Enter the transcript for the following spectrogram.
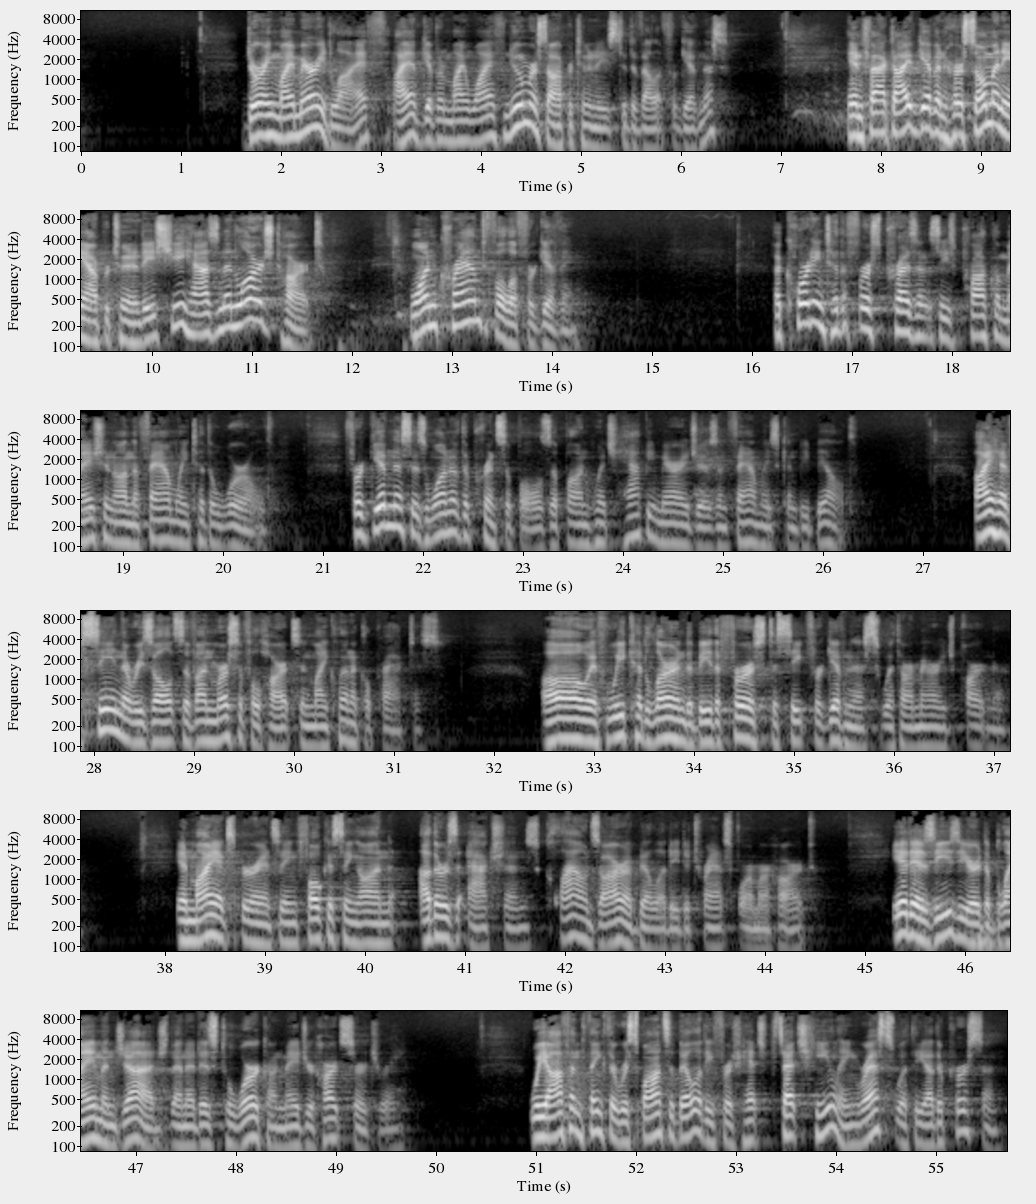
During my married life, I have given my wife numerous opportunities to develop forgiveness. In fact, I've given her so many opportunities, she has an enlarged heart, one crammed full of forgiving. According to the First Presidency's proclamation on the family to the world, forgiveness is one of the principles upon which happy marriages and families can be built. I have seen the results of unmerciful hearts in my clinical practice. Oh, if we could learn to be the first to seek forgiveness with our marriage partner. In my experiencing, focusing on others' actions clouds our ability to transform our heart. It is easier to blame and judge than it is to work on major heart surgery. We often think the responsibility for such healing rests with the other person.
